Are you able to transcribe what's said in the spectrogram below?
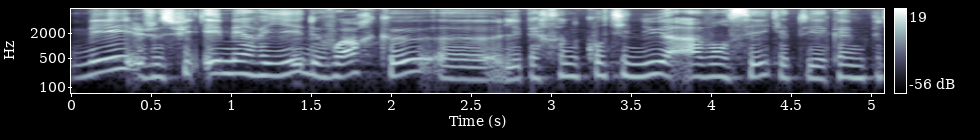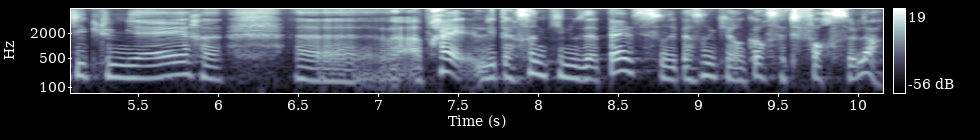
mais je suis émerveillée de voir que euh, les personnes continuent à avancer, qu'il y a quand même une petite lumière. après, les personnes qui nous appellent, ce sont des personnes qui ont encore cette force-là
